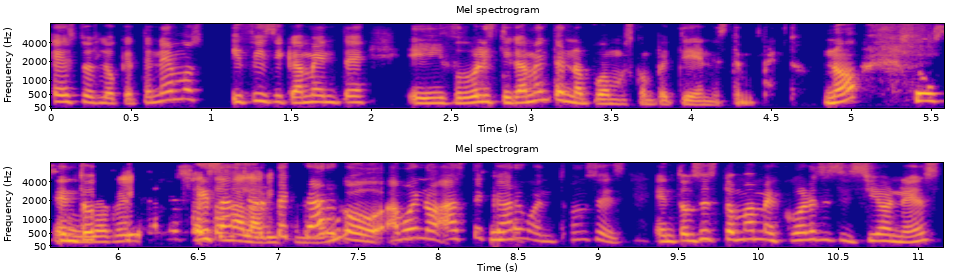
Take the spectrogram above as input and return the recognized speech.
esto es lo que tenemos y físicamente y futbolísticamente no podemos competir en este momento, ¿no? entonces, es hacerte cargo. Ah, bueno, hazte cargo entonces. Entonces toma mejores decisiones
